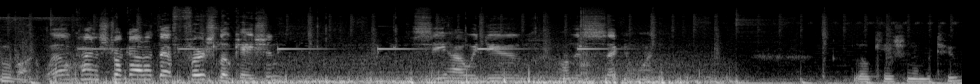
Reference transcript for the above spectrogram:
move on. Well, kind of struck out at that first location. Let's see how we do on this second one. Location number two.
